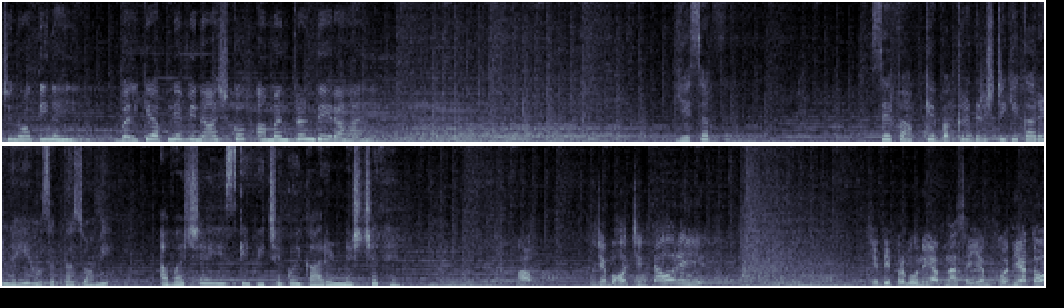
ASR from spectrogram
चुनौती नहीं बल्कि अपने विनाश को आमंत्रण दे रहा है। ये सब सिर्फ़ आपके वक्र दृष्टि के कारण नहीं हो सकता स्वामी। अवश्य ही इसके पीछे कोई कारण निश्चित है। हाँ मुझे बहुत चिंता हो रही है। यदि प्रभु ने अपना संयम खो दिया तो?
